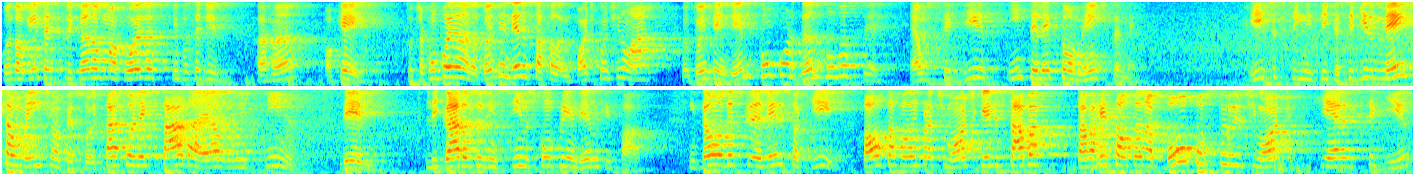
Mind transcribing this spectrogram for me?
Quando alguém está explicando alguma coisa e você diz, aham, ok, estou te acompanhando, estou entendendo o que está falando, pode continuar. Eu estou entendendo e concordando com você. É um seguir intelectualmente também. Isso que significa seguir mentalmente uma pessoa, estar conectada a ela no ensino dele, ligado aos seus ensinos, compreendendo o que fala. Então, ao descrever isso aqui, Paulo está falando para Timóteo que ele estava, estava ressaltando a boa postura de Timóteo, que era de seguir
